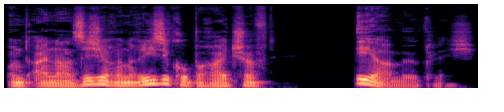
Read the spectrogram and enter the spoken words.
und einer sicheren Risikobereitschaft eher möglich.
